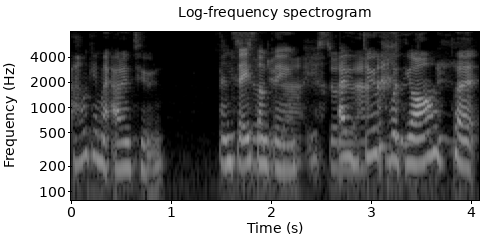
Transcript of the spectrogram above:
I will get my attitude and you say something. Do do I that. do with y'all, but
